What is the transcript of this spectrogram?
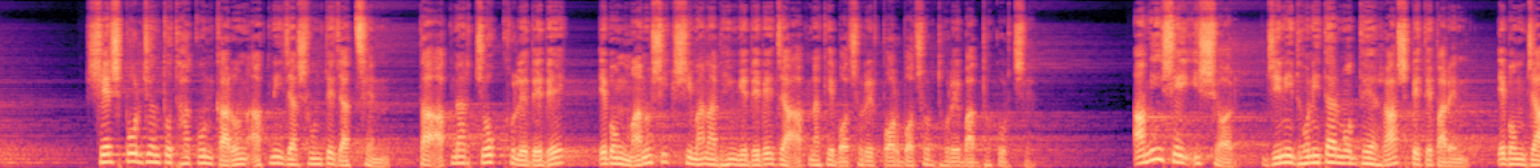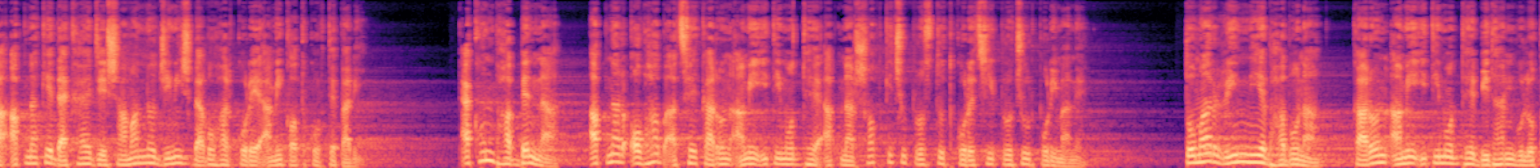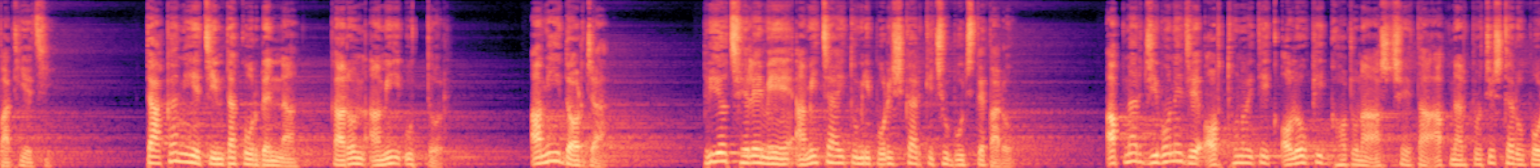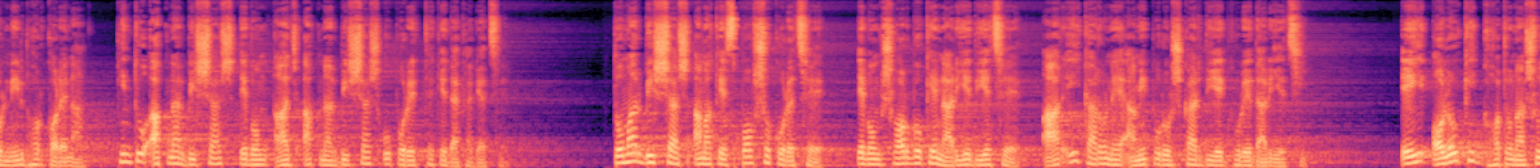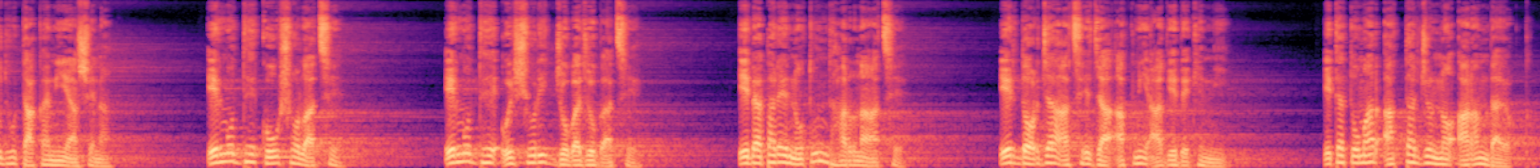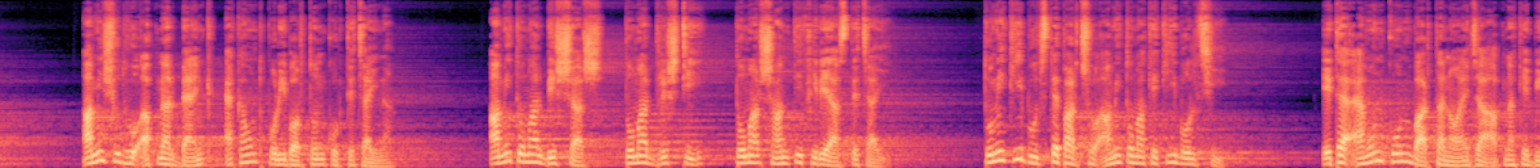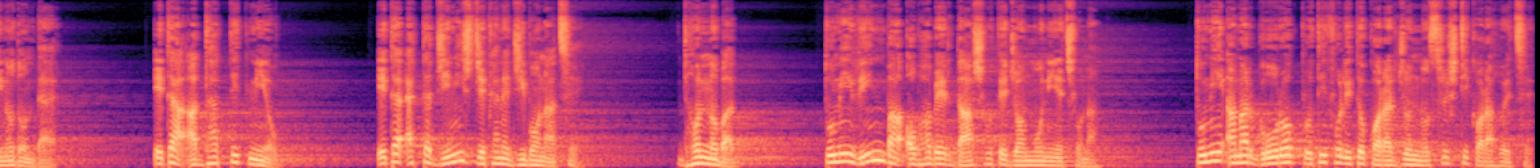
শেষ পর্যন্ত থাকুন কারণ আপনি যা শুনতে যাচ্ছেন, তা আপনার চোখ খুলে দেবে এবং মানসিক সীমানা ভেঙে দেবে যা আপনাকে বছরের পর বছর ধরে বাধ্য করছে। আমি সেই ঈশ্বর, যিনি ধনিতার মধ্যে হ্রাস পেতে পারেন, এবং যা আপনাকে দেখায় যে সামান্য জিনিস ব্যবহার করে আমি কত করতে পারি। এখন ভাববেন না, আপনার অভাব আছে কারণ আমি ইতিমধ্যে আপনার সবকিছু প্রস্তুত করেছি প্রচুর পরিমাণে। তোমার ঋণ নিয়ে ভাবো না, কারণ আমি ইতিমধ্যে বিধানগুলো পাঠিয়েছি। টাকা নিয়ে চিন্তা করবেন না, কারণ আমি উত্তর। আমি দরজা। প্রিয় ছেলে মেয়ে, আমি চাই তুমি পরিষ্কার কিছু বুঝতে পারো। আপনার জীবনে যে অর্থনৈতিক অলৌকিক ঘটনা আসছে তা আপনার প্রচেষ্টার উপর নির্ভর করে না, কিন্তু আপনার বিশ্বাস এবং আজ আপনার বিশ্বাস উপরের থেকে দেখা গেছে। তোমার বিশ্বাস আমাকে স্পর্শ করেছে এবং স্বর্গকে নাড়িয়ে দিয়েছে, আর এই কারণে আমি পুরস্কার দিয়ে ঘুরে দাঁড়িয়েছি। এই অলৌকিক ঘটনা শুধু টাকা নিয়ে আসে না। এর মধ্যে কৌশল আছে। এর মধ্যে ঐশ্বরিক যোগাযোগ আছে। এ ব্যাপারে নতুন ধারণা আছে। এর দরজা আছে যা আপনি আগে দেখেননি। এটা তোমার আত্মার জন্য আরামদায়ক। আমি শুধু আপনার ব্যাংক অ্যাকাউন্ট পরিবর্তন করতে চাই না। আমি তোমার বিশ্বাস, তোমার দৃষ্টি, তোমার শান্তি ফিরে আসতে চাই। তুমি কি বুঝতে পারছ আমি তোমাকে কি বলছি? এটা এমন কোন বার্তা নয় যা আপনাকে বিনোদন দেয়। এটা আধ্যাত্মিক নিয়ম এটা একটা জিনিস যেখানে জীবন আছে। ধন্যবাদ। তুমি ঋণ বা অভাবের দাস হতে জন্ম নিয়েছ না। তুমি আমার গৌরব প্রতিফলিত করার জন্য সৃষ্টি করা হয়েছে।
